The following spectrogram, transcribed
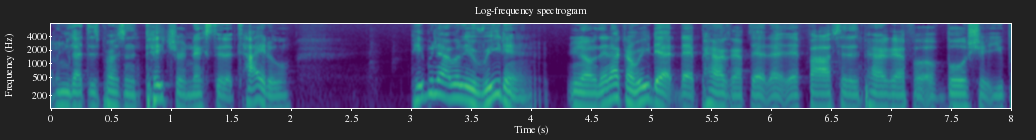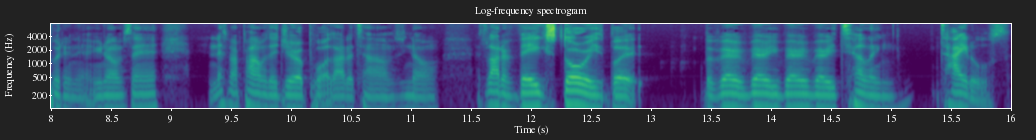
when you got this person's picture next to the title, people not really reading. You know, they're not gonna read that that paragraph, that that, that five sentence paragraph of, of, bullshit you put in there. You know what I'm saying? And that's my problem with the J report. A lot of times, you know, it's a lot of vague stories, but but very very very very telling titles.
